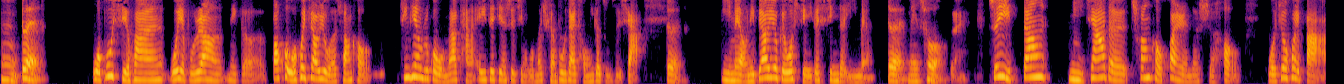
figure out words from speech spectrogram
嗯，对，我不喜欢，我也不让那个，包括我会教育我的窗口，今天如果我们要谈 A 这件事情，我们全部在同一个组织下。对，email，你不要又给我写一个新的 email。对，没错。对，所以当。你家的窗口换人的时候，我就会把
